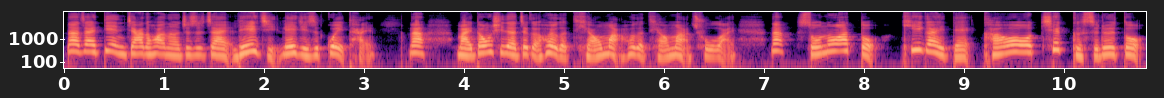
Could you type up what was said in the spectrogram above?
那在店家的话呢，就是在 laji，laji 是柜台。那买东西的这个会有个条码，会有个条码出来。那その後、機械で顔をチェックすると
